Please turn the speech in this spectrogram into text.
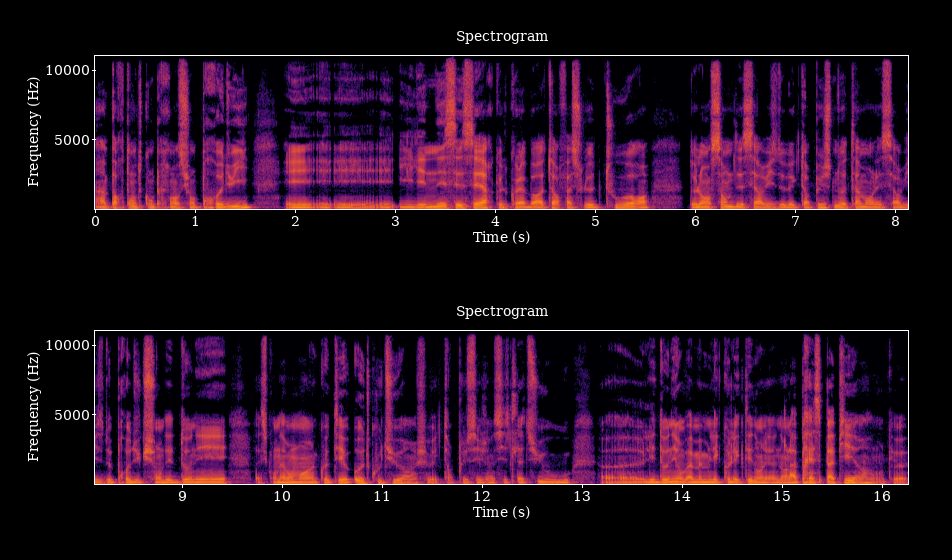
important de compréhension produit et il est nécessaire que le collaborateur fasse le tour de l'ensemble des services de Vector Plus, notamment les services de production des données, parce qu'on a vraiment un côté haute couture, hein, chez Vector Plus et j'insiste là-dessus où, heu, les données, on va même les collecter dans la presse papier, hein, donc heu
